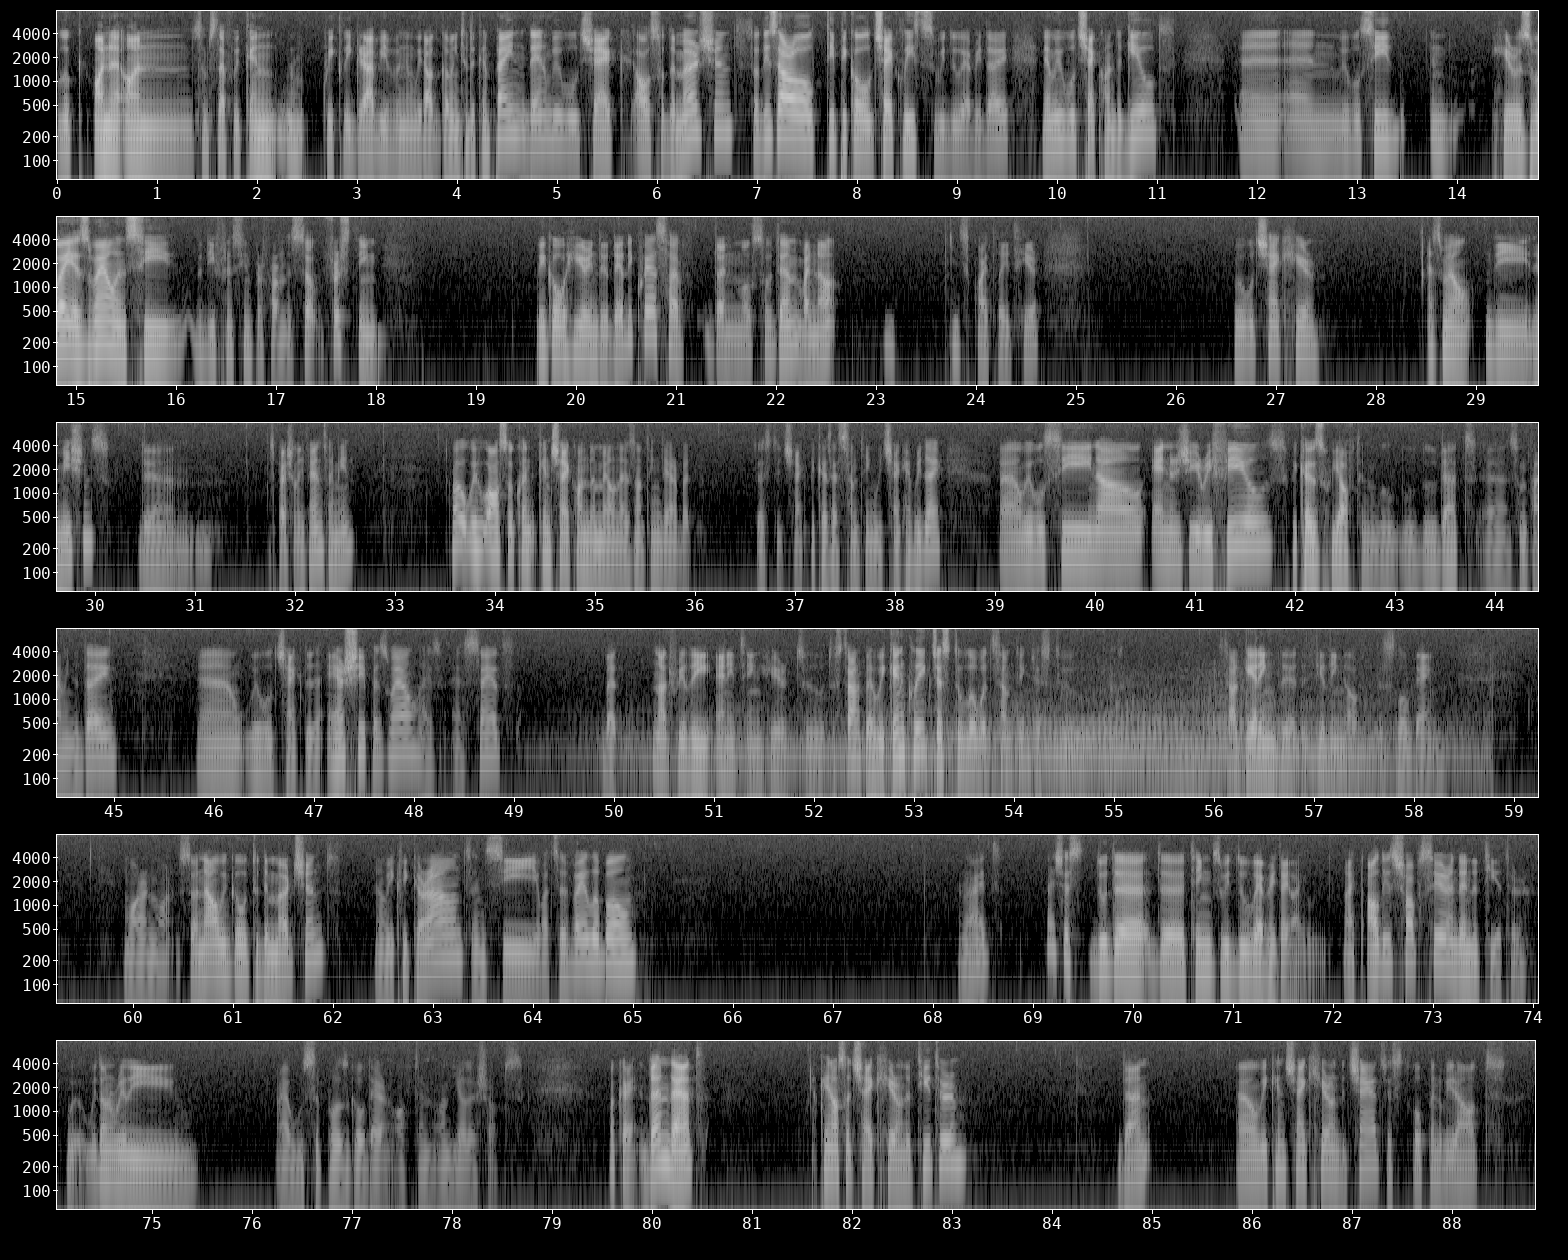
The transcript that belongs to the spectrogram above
look on uh, on some stuff we can quickly grab even without going to the campaign. Then we will check also the merchant. So these are all typical checklists we do every day. Then we will check on the guild. Uh, and we will see and Heroes Way as well and see the difference in performance. So first thing, we go here in the daily quests. I've done most of them by now. It's quite late here. We will check here as well the the missions, the um, special events. I mean, well, we also can can check on the mail. There's nothing there, but just to check because that's something we check every day. Uh, we will see now energy refills because we often will, will do that uh, sometime in the day. Uh, we will check the airship as well, as, as said, but not really anything here to, to start. But we can click just to load something, just to start getting the, the feeling of the slow game more and more. So now we go to the merchant and we click around and see what's available. Right? Let's just do the the things we do every day like like all these shops here and then the theater. We, we don't really I would suppose go there often on the other shops. Okay then that. You can also check here on the theater. Then uh, we can check here on the chat just open without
